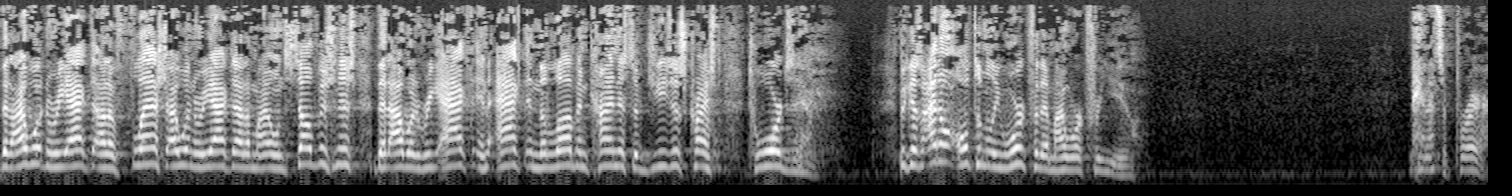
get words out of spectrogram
that I wouldn't react out of flesh, I wouldn't react out of my own selfishness, that I would react and act in the love and kindness of Jesus Christ towards them. Because I don't ultimately work for them, I work for you. Man, that's a prayer.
